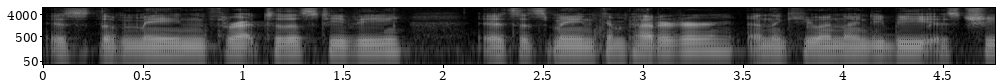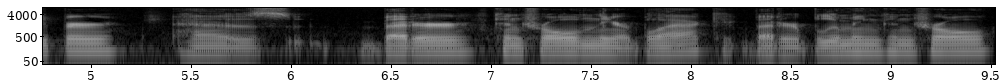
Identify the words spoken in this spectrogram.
is the main threat to this TV. It's its main competitor, and the QN90B is cheaper, has better control near black, better blooming control,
